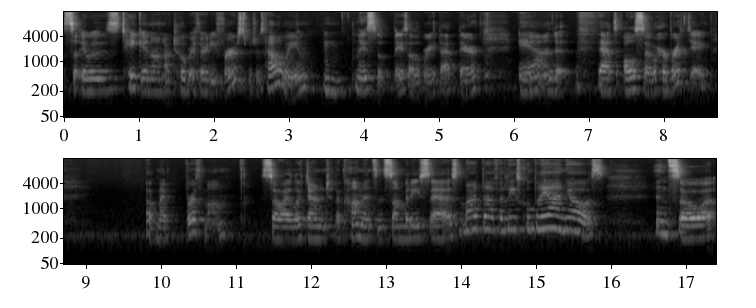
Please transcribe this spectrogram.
so it was taken on October 31st, which is Halloween. Mm-hmm. They, they celebrate that there and that's also her birthday of my birth mom. So I look down into the comments and somebody says, Marta, feliz cumpleaños. And so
